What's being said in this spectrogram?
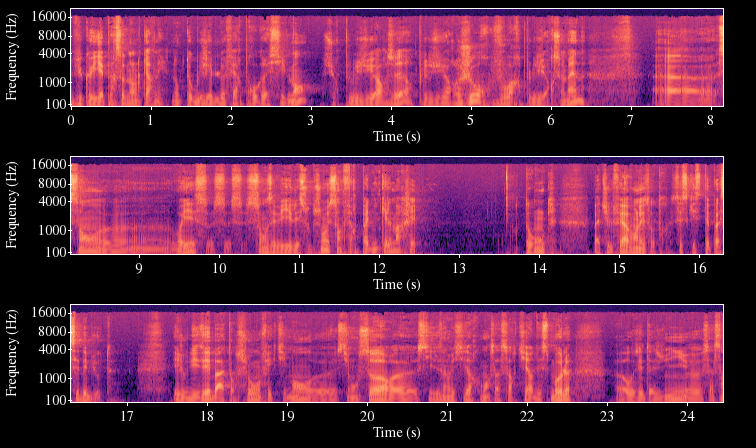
vu qu'il n'y a personne dans le carnet. Donc tu es obligé de le faire progressivement sur plusieurs heures, plusieurs jours, voire plusieurs semaines. Euh, sans, euh, sans éveiller les soupçons et sans faire paniquer le marché. Donc, bah, tu le fais avant les autres. C'est ce qui s'était passé début août. Et je vous disais, bah attention, effectivement, euh, si on sort, euh, si les investisseurs commencent à sortir des small euh, aux États-Unis, ça sent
